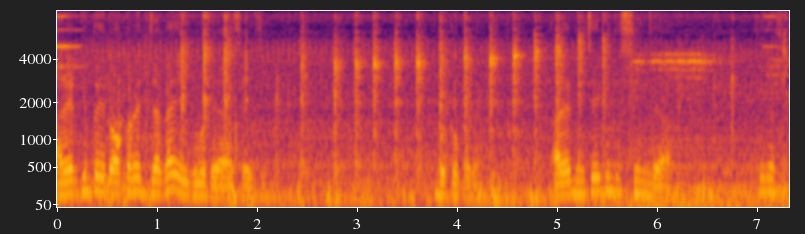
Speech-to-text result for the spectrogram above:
আর এর কিন্তু এই রকারের জায়গায় এইগুলো দেওয়া আছে, এই যে। দুটো করে। আর এর নিচেই কিন্তু সিম দেওয়া ঠিক আছে?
